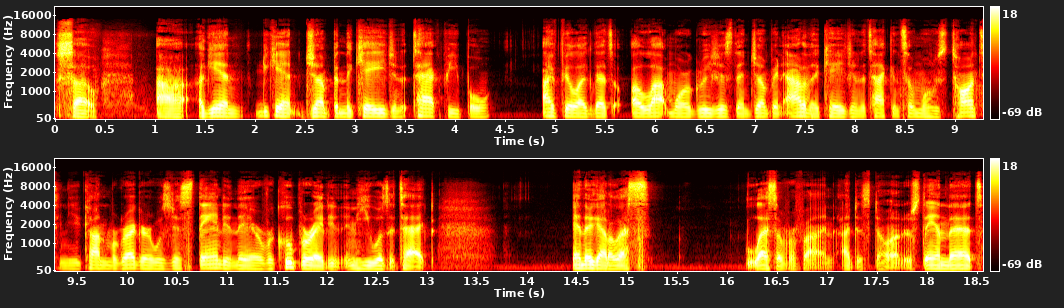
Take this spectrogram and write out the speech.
So, uh, again, you can't jump in the cage and attack people. I feel like that's a lot more egregious than jumping out of the cage and attacking someone who's taunting you. Conor McGregor was just standing there recuperating and he was attacked. And they got a less less of a fine. I just don't understand that.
